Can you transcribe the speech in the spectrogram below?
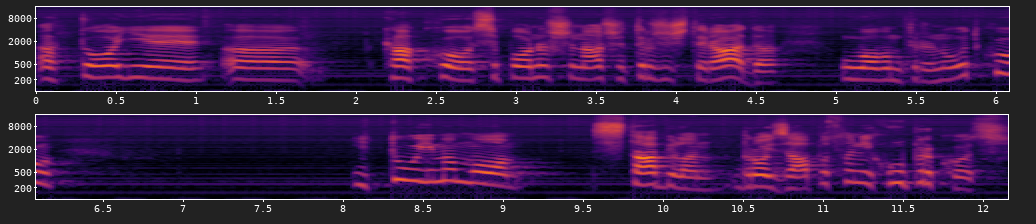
a to je uh, kako se ponaša naše tržište rada u ovom trenutku. I tu imamo stabilan broj zaposlenih, uprkos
